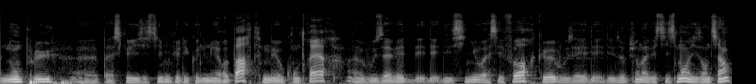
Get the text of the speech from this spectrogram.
non plus parce qu'ils estiment que l'économie reparte, mais au contraire, vous avez des, signaux assez forts que vous avez des, options d'investissement en disant tiens,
